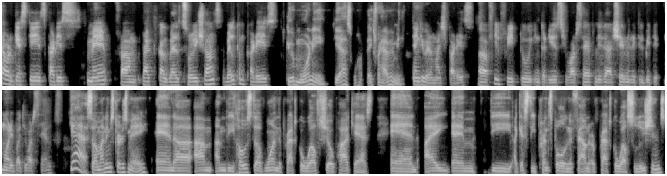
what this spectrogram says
our guest is Curtis May from Practical Wealth Solutions. Welcome, Curtis. Good morning. Yes, well, thanks for having me. Thank you very much, Curtis. Uh, feel free to introduce yourself, uh, share me a little bit more about yourself. Yeah, so my name is Curtis May, and uh, I'm I'm the host of one the Practical Wealth Show podcast, and I am the I guess the principal and the founder of Practical Wealth Solutions,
